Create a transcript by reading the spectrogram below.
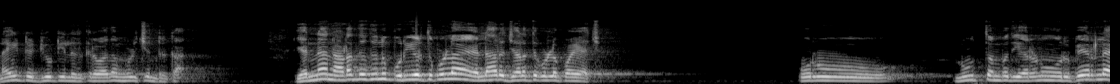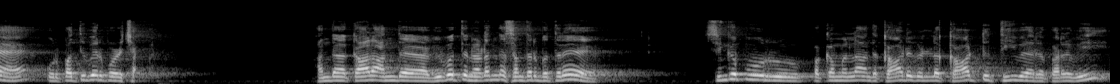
நைட்டு டியூட்டியில் இருக்கிறவா தான் முழிச்சுட்டு இருக்கா என்ன நடந்ததுன்னு புரியறதுக்குள்ளே எல்லாரும் ஜலத்துக்குள்ளே போயாச்சு. ஒரு நூற்றம்பது இரநூறு பேரில் ஒரு பத்து பேர் பிழைச்சா. அந்த கால அந்த விபத்து நடந்த சந்தர்ப்பத்தில் சிங்கப்பூர் பக்கமெல்லாம் அந்த காடுகளில் காட்டு தீ வேற பரவி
